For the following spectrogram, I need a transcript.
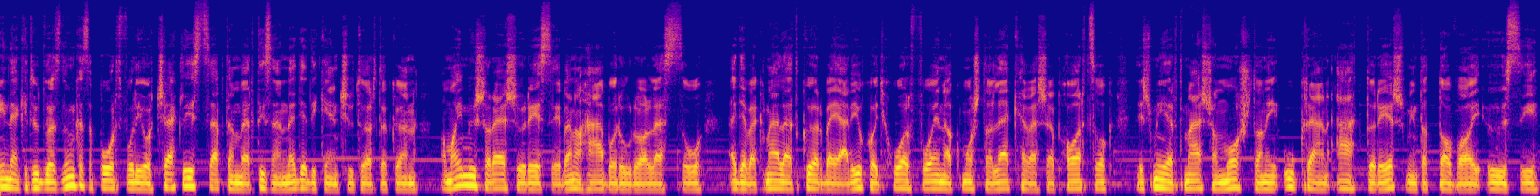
Mindenkit üdvözlünk, ez a Portfolio Checklist szeptember 14-én csütörtökön. A mai műsor első részében a háborúról lesz szó. Egyebek mellett körbejárjuk, hogy hol folynak most a leghevesebb harcok, és miért más a mostani ukrán áttörés, mint a tavaly őszi.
